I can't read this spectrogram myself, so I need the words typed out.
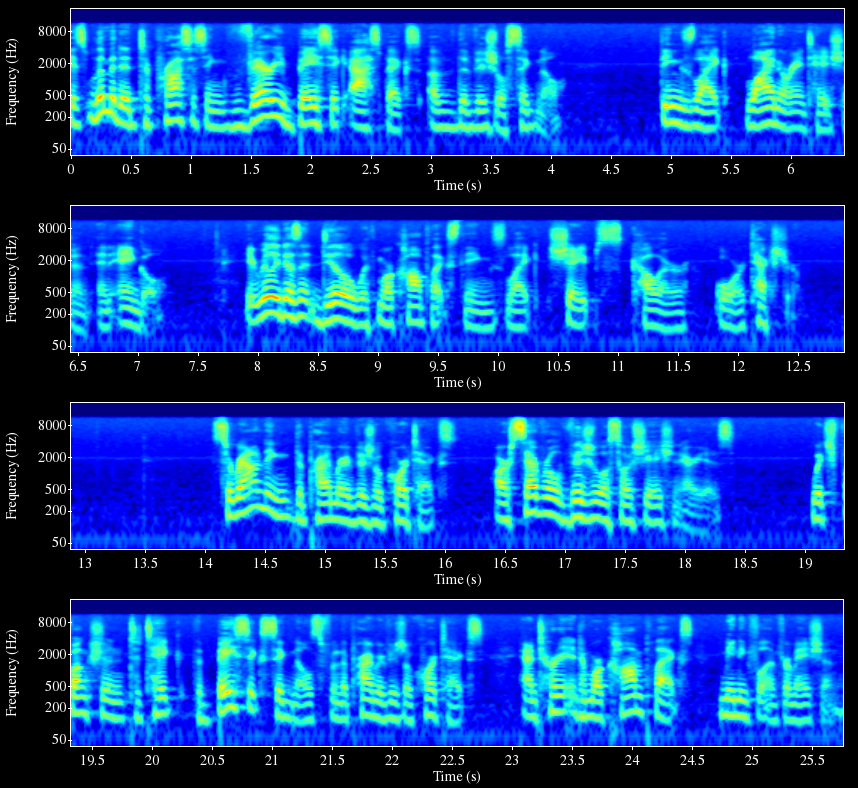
is limited to processing very basic aspects of the visual signal, things like line orientation and angle. It really doesn't deal with more complex things like shapes, color, or texture. Surrounding the primary visual cortex are several visual association areas, which function to take the basic signals from the primary visual cortex and turn it into more complex, meaningful information.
